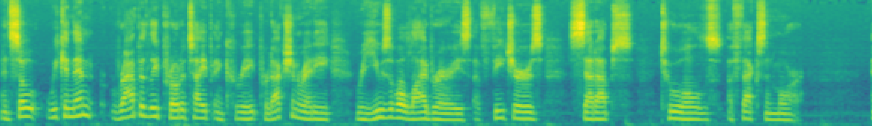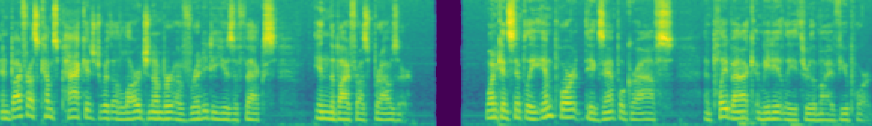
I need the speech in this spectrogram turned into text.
And so we can then rapidly prototype and create production ready, reusable libraries of features, setups, tools, effects, and more. And Bifrost comes packaged with a large number of ready to use effects in the Bifrost browser. One can simply import the example graphs and play back immediately through the Maya viewport.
